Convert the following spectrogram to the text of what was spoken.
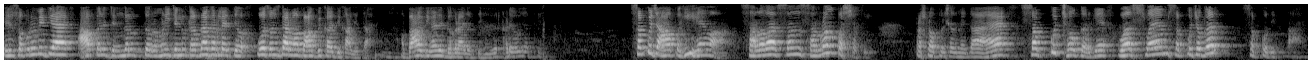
इस स्वप्न में क्या है, आप पहले जंगल तो रमणी जंगल कल्पना कर लेते हो, वो संस्कार वहाँ बाघ भी दिखा देता है। बाघ दिखा दे, घबरा जाते हैं खड़े हो जाते हैं। सब कुछ आप ही है वहाँ। सर्वसन सर्वम पश्यति। प्रश्न परिषद में कहा है, सब कुछ होकर के वह स्वयं सब कुछ होकर सबको दिखता है।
